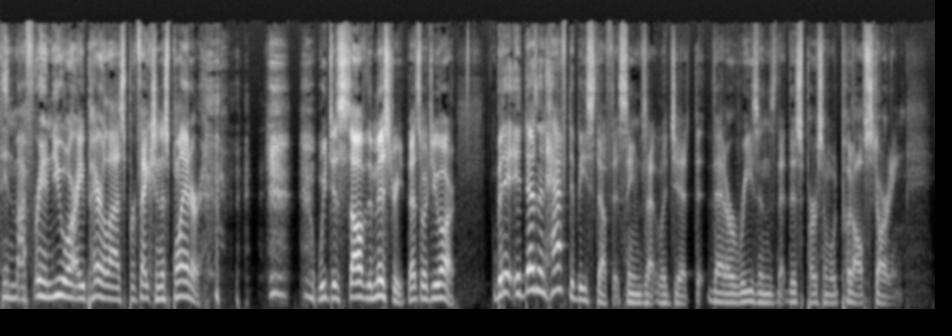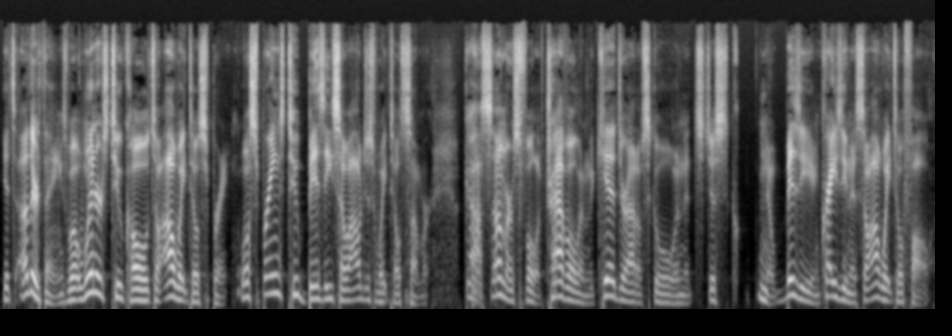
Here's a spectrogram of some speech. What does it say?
Then, my friend, you are a paralyzed perfectionist planner. we just solved the mystery. That's what you are. But it, it doesn't have to be stuff that seems that legit, that, that are reasons that this person would put off starting It's other things. Well, winter's too cold, so I'll wait till spring. Well, spring's too busy, so I'll just wait till summer. God, summer's full of travel and the kids are out of school and it's just, you know, busy and craziness, so I'll wait till fall.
